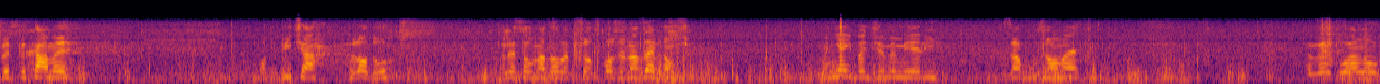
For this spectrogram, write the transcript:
wypychamy odbicia lodu, które są na dole przy otworze na zewnątrz mniej będziemy mieli zaburzone ewentualną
